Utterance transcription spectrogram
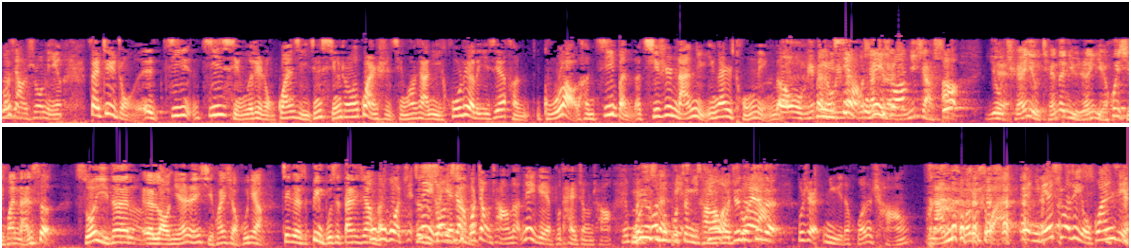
我想说明，在这种呃畸畸形的这种关系已经形成了惯势情况下，你忽略了一些很古老的、很基本的，其实男女应该是同龄的。哦，我明白女性，我跟你说，你想说有权有钱的女人也会喜欢男色。所以呢，呃，老年人喜欢小姑娘，这个并不是单向的，不不不，这那个也是不正常的，那个也不太正常。没有什么不正常，我觉得这个不是女的活得长，男的活得短。对你别说这有关系，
